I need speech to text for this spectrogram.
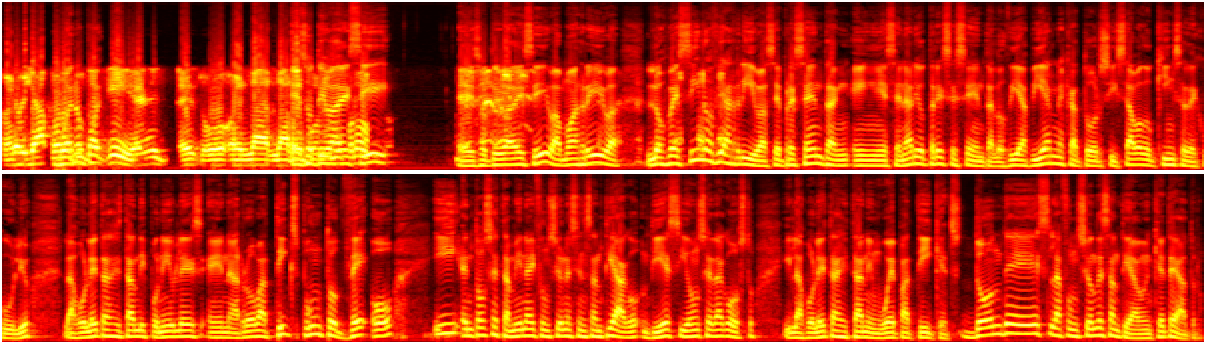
Pero ya, pero Bueno, tú pues- aquí, ¿eh? Eso, eh, la, la Eso te iba a decir. pronto. Eso te iba a decir, vamos arriba. Los vecinos de arriba se presentan en escenario 360 los días viernes 14 y sábado 15 de julio. Las boletas están disponibles en arroba y entonces también hay funciones en Santiago 10 y 11 de agosto y las boletas están en Huepa Tickets. ¿Dónde es la función de Santiago? ¿En qué teatro?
